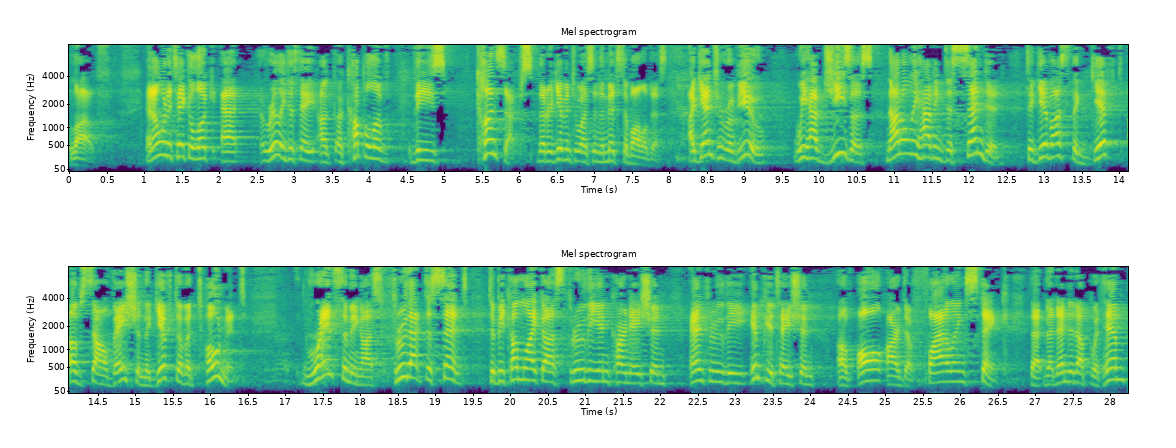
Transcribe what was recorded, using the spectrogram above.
love. And I want to take a look at really just a, a, a couple of these concepts that are given to us in the midst of all of this. Again, to review, we have Jesus not only having descended to give us the gift of salvation, the gift of atonement, ransoming us through that descent to become like us through the incarnation and through the imputation of all our defiling stink that, that ended up with him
